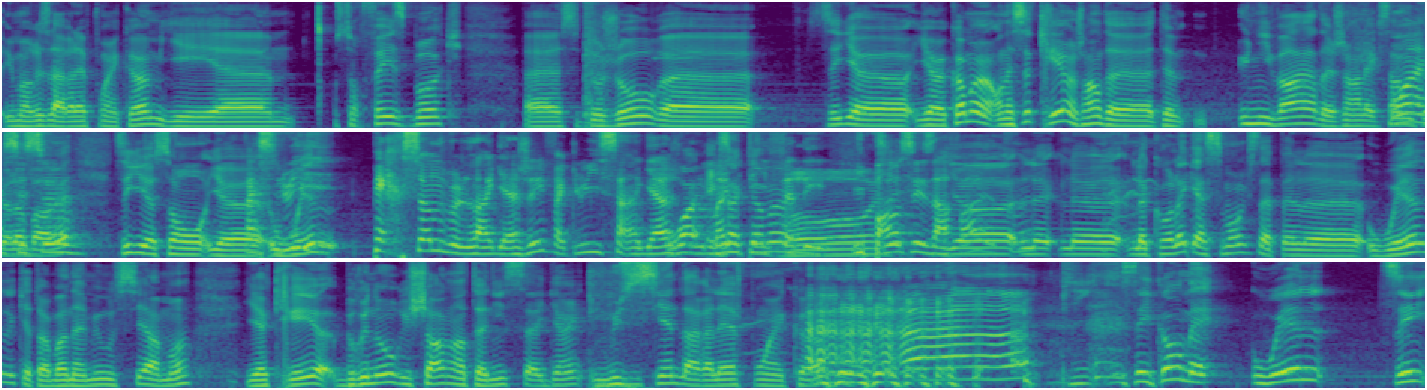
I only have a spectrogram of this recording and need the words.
humoriste de la relève.com, il est euh, sur Facebook. euh, c'est toujours. euh, tu sais, il y a, il y a comme un- on essaie de créer un genre de, de univers de Jean-Alexandre Ouais, Nicolas. Barrette. Tu sais, il y a son. Il y a lui, Will. Personne veut l'engager, fait que lui, il s'engage Ouais, lui-même, exactement. puis il, fait des, Oh, il ouais. passe ses Il y a affaires. le, le, le collègue à Simon qui s'appelle euh, Will, qui est un bon ami aussi à moi. Il a créé Bruno Richard Anthony Seguin, musicien de la relève.com. Ah! Puis c'est con, mais Will, tu sais,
